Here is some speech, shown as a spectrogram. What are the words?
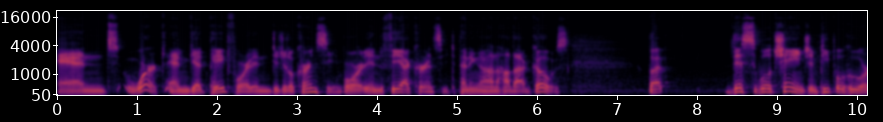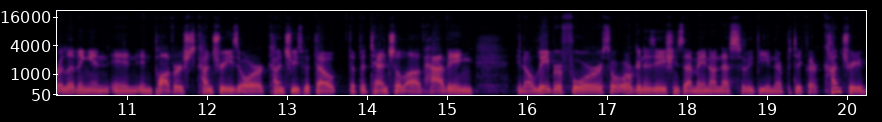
and work and get paid for it in digital currency or in fiat currency depending on how that goes. But this will change and people who are living in, in impoverished countries or countries without the potential of having you know, labor force or organizations that may not necessarily be in their particular country,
